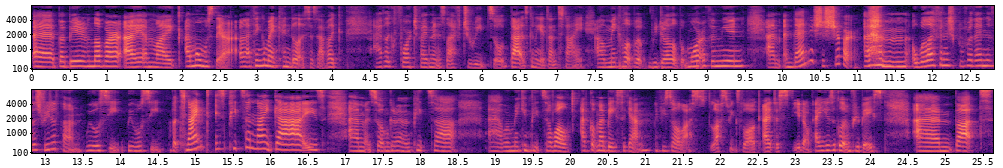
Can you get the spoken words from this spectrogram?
uh, Barbarian Lover, I am like, I'm almost there. I think on my Kindle it says I have like, I have like 45 minutes left to read, so that's to get done tonight. I'll make a little bit, read a little bit more of Immune, um, and then it's just Shiver. Um, will I finish before the end of this readathon? We will see, we will see. But tonight is pizza night, guys. Um, so I'm going to have a pizza uh, we're making pizza. Well, I've got my base again. If you saw last last week's vlog, I just, you know, I use a gluten-free base. Um, but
